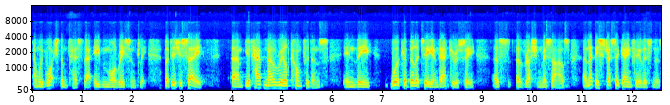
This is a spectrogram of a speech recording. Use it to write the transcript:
and we've watched them test that even more recently. But as you say, um, you'd have no real confidence in the workability and accuracy of, of, Russian missiles. And let me stress again for your listeners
